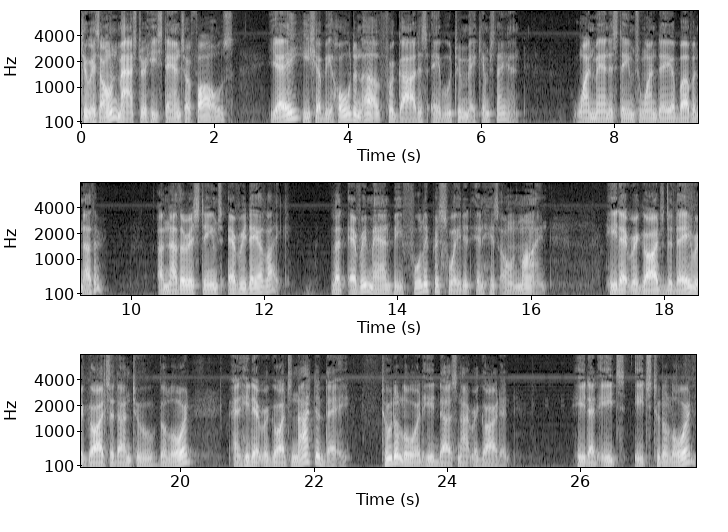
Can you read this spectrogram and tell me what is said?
To his own master he stands or falls. Yea, he shall be holden up, for God is able to make him stand. One man esteems one day above another, another esteems every day alike. Let every man be fully persuaded in his own mind. He that regards the day regards it unto the Lord, and he that regards not the day, to the Lord he does not regard it. He that eats, eats to the Lord,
